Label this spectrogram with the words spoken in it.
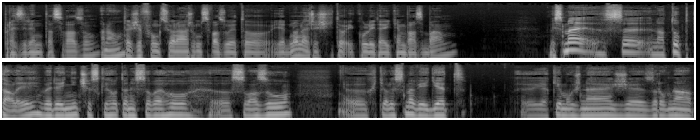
prezidenta svazu. Ano. Takže funkcionářům svazu je to jedno, neřeší to i kvůli tady těm vazbám? My jsme se na to ptali, vedení Českého tenisového eh, svazu. Eh, chtěli jsme vědět, jak je možné, že zrovna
